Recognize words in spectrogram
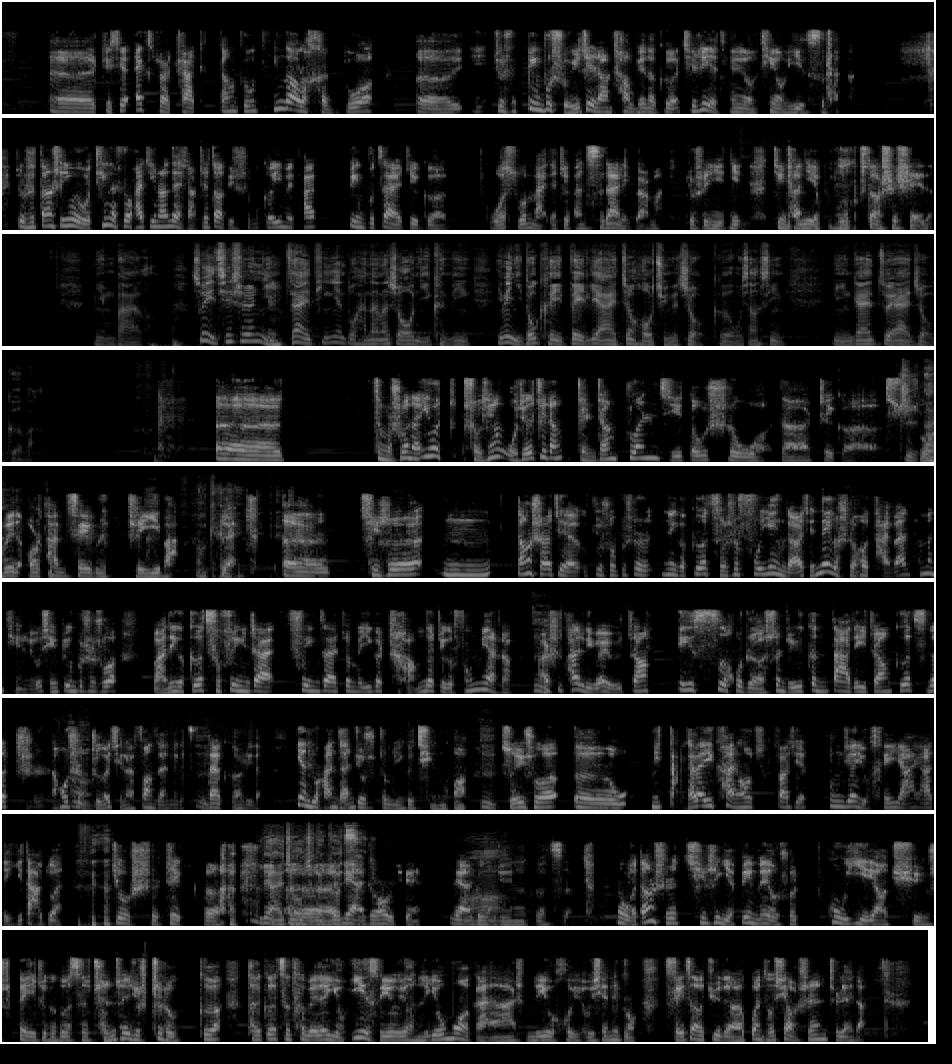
呃，这些 extra track 当中听到了很多，呃，就是并不属于这张唱片的歌，其实也挺有挺有意思的。就是当时因为我听的时候还经常在想，这到底是什么歌？因为它并不在这个我所买的这盘磁带里边嘛，就是你你经常你也不也不知道是谁的。明白了。所以其实你在听《雁渡寒潭》的时候，你肯定因为你都可以背《恋爱症候群》的这首歌，我相信你应该最爱这首歌吧。呃，怎么说呢？因为首先，我觉得这张整张专辑都是我的这个所谓的 all time favorite 之一吧。OK，对，呃，其实，嗯，当时而且据说不是那个歌词是复印的，而且那个时候台湾他们挺流行，并不是说把那个歌词复印在复印在这么一个长的这个封面上，而是它里边有一张 A4 或者甚至于更大的一张歌词的纸，然后是折起来放在那个磁带壳里的。印度寒潭就是这么一个情况，嗯，所以说，呃，你打开来一看，然后发现中间有黑压压的一大段，就是这个恋爱症候群恋爱症候群，恋爱中后群》的歌词。那我当时其实也并没有说故意要去背这个歌词，纯粹就是这首歌它的歌词特别的有意思，又有很多幽默感啊什么的，又会有一些那种肥皂剧的罐头笑声之类的。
